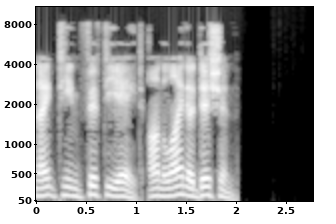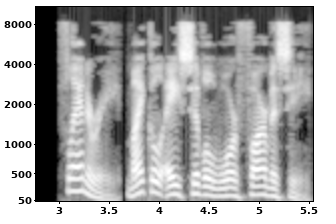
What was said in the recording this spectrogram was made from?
1958 online edition Flannery, Michael A. Civil War Pharmacy,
